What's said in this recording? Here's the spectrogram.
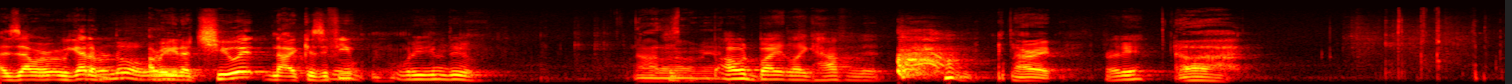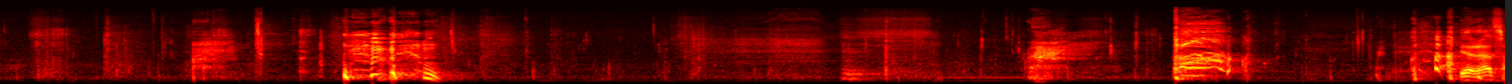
Is that what we got? I don't know. Are What we you- gonna chew it? No, because if you. What are you gonna do? I don't know, man. I would bite like half of it. All right. Ready? Uh, yeah, that's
